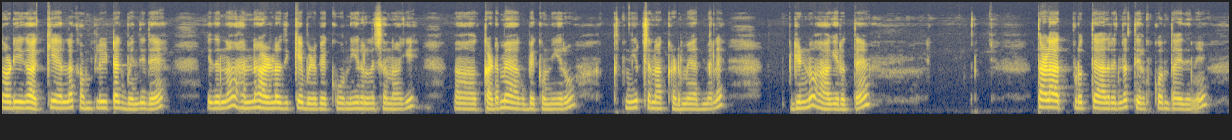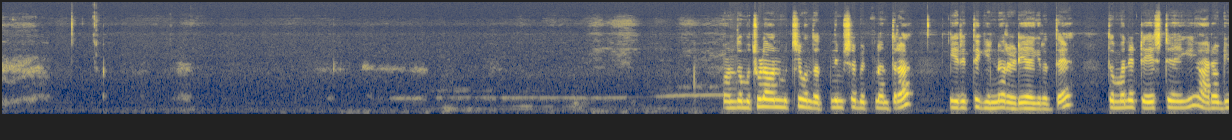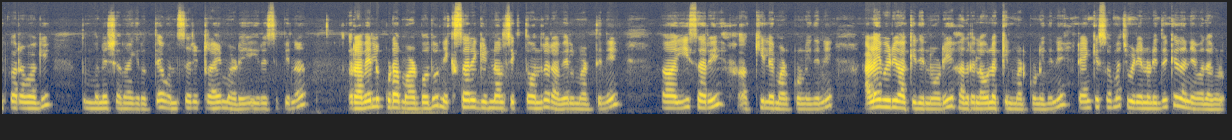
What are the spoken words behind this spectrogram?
ನೋಡಿ, ಈಗ ಅಕ್ಕಿ ಎಲ್ಲ ಕಂಪ್ಲೀಟಾಗಿ ಬೆಂದಿದೆ. ಇದನ್ನು ಅನ್ನ ಹಳ್ಳೋದಕ್ಕೆ ಬಿಡಬೇಕು, ನೀರೆಲ್ಲ ಚೆನ್ನಾಗಿ ಕಡಿಮೆ ಆಗಬೇಕು ನೀರು. ನೀರು ಚೆನ್ನಾಗಿ ಕಡಿಮೆ ಆದಮೇಲೆ ಗಿಣ್ಣು ಆಗಿರುತ್ತೆ. ತಳ ಹತ್ಬಿಡುತ್ತೆ ಆದ್ದರಿಂದ ತಿರ್ಕೊತಾ ಇದ್ದೀನಿ. ಒಂದು ಮುಚ್ಚಳವನ್ನು ಮುಚ್ಚಿ ಒಂದು ಹತ್ತು ನಿಮಿಷ ಬಿಟ್ಟ ನಂತರ ಈ ರೀತಿ ಗಿಣ್ಣು ರೆಡಿಯಾಗಿರುತ್ತೆ. ತುಂಬಾ ಟೇಸ್ಟಿಯಾಗಿ, ಆರೋಗ್ಯಕರವಾಗಿ ತುಂಬಾ ಚೆನ್ನಾಗಿರುತ್ತೆ. ಒಂದು ಸರಿ ಟ್ರೈ ಮಾಡಿ ಈ ರೆಸಿಪಿನ. ರವೆಲು ಕೂಡ ಮಾಡ್ಬೋದು. ನೆಕ್ಸ್ಟ್ ಸಾರಿ ಗಿಣ್ಣಲ್ಲಿ ಸಿಕ್ತು ಅಂದರೆ ರವೆಲ್ ಮಾಡ್ತೀನಿ. ಈ ಸಾರಿ ಅಕ್ಕಿಲೇ ಮಾಡ್ಕೊಂಡಿದ್ದೀನಿ. ಹಳೆ ವಿಡಿಯೋ ಹಾಕಿದ್ದೀನಿ ನೋಡಿ ಅದರಲ್ಲಿ ಅವಲಕ್ಕಿನ ಮಾಡ್ಕೊಂಡಿದ್ದೀನಿ thank you so much video ನೋಡಿದ್ದಕ್ಕೆ ಧನ್ಯವಾದಗಳು.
